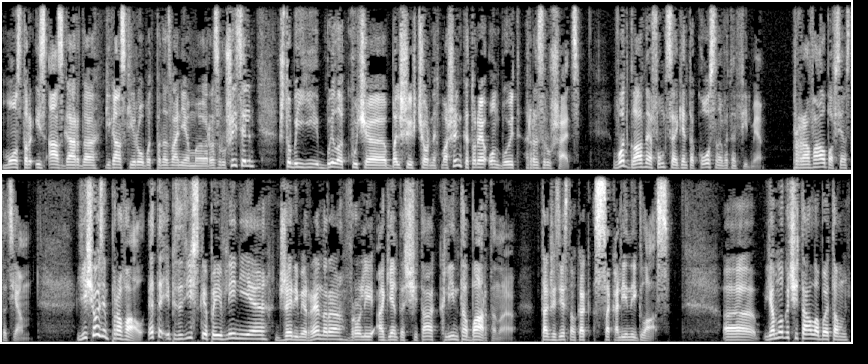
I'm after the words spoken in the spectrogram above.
монстр из Асгарда, гигантский робот под названием э, Разрушитель, чтобы и было куча больших черных машин, которые он будет разрушать. Вот главная функция агента Колсона в этом фильме. Провал по всем статьям. Еще один провал — это эпизодическое появление Джереми Реннера в роли агента щита Клинта Бартона, также известного как «Соколиный глаз». Э, я много читал об этом,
